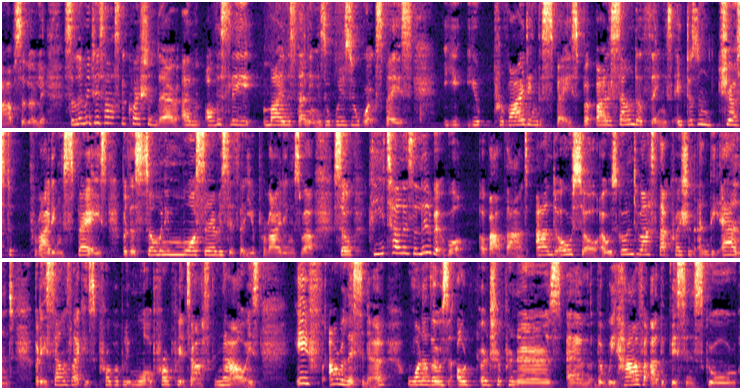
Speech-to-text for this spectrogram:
Absolutely. So let me just ask a question there. Um, obviously, my understanding is a Wizu workspace. you're providing the space, but by the sound of things, it doesn't just providing space, but there's so many more services that you're providing as well. So can you tell us a little bit what about that? And also, I was going to ask that question at the end, but it sounds like it's probably more appropriate to ask now. Is if our listener, one of those entrepreneurs um, that we have at the business school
